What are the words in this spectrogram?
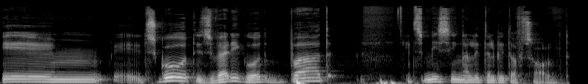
Um, it's good, it's very good, but it's missing a little bit of salt.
